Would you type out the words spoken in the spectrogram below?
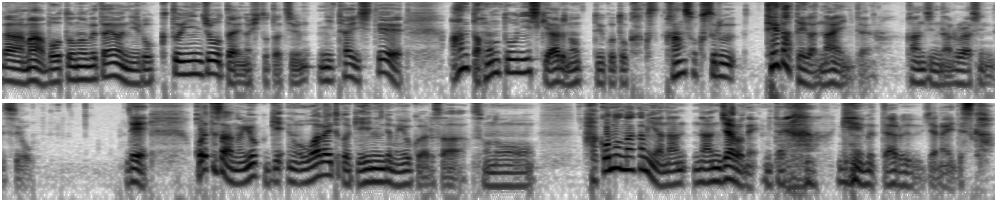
だからまあ、冒頭述べたように、ロックトイン状態の人たちに対して、あんた本当に意識あるのっていうことを観測する手立てがないみたいな感じになるらしいんですよ。で、これってさ、あの、よくお笑いとか芸人でもよくあるさ、その、箱の中身はなんなんじゃろね？みたいな ゲームってあるじゃないですか。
